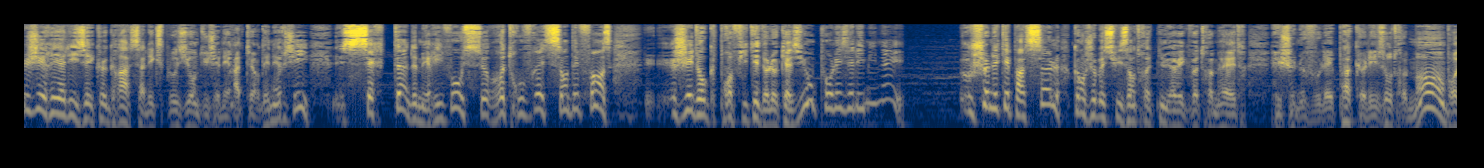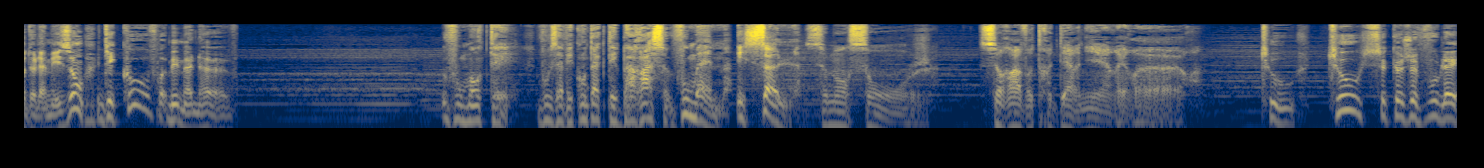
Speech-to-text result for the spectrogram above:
J'ai réalisé que grâce à l'explosion du générateur d'énergie, certains de mes rivaux se retrouveraient sans défense. J'ai donc profité de l'occasion pour les éliminer. Je n'étais pas seul quand je me suis entretenu avec votre maître, et je ne voulais pas que les autres membres de la maison découvrent mes manœuvres. Vous mentez. Vous avez contacté Barras vous-même, et seul. Ce mensonge sera votre dernière erreur. Tout, tout ce que je voulais,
